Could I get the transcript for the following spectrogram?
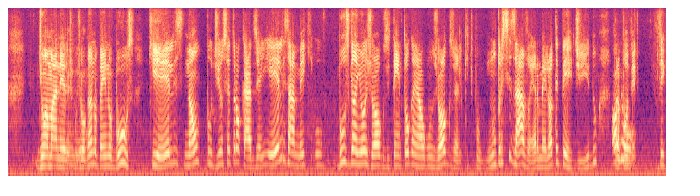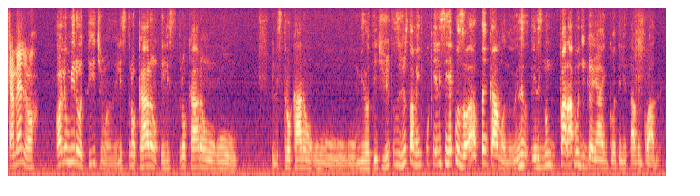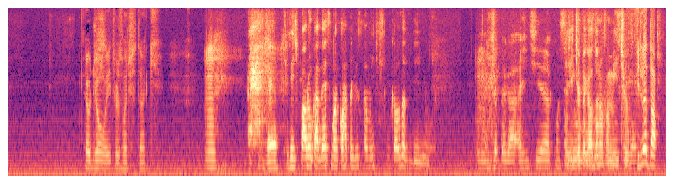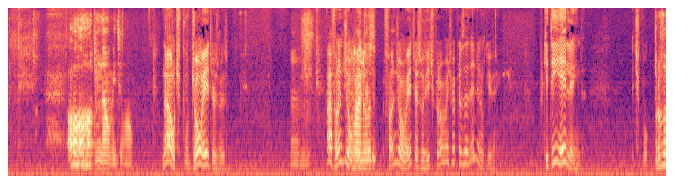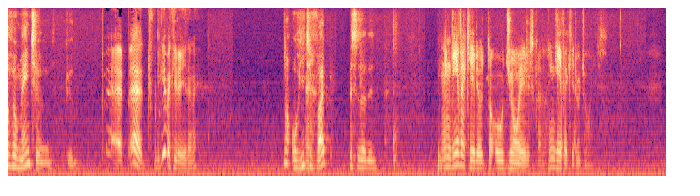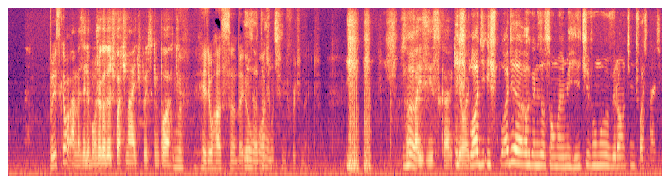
de uma maneira, tipo, Entendeu. jogando bem no Bulls, que eles não podiam ser trocados. E aí eles a meio que. O Bulls ganhou jogos e tentou ganhar alguns jogos, velho, que, tipo, não precisava. Era melhor ter perdido pra olha, poder ficar melhor. o, olha o Mirotic, mano, eles trocaram, eles trocaram o eles trocaram o, o, o Mirotic just- justamente porque ele se recusou a tancar, mano. Eles, eles não paravam de ganhar enquanto ele tava em quadra. É o John Waiters, o anti-tank. Hum. É, a gente parou com a 14 justamente por causa dele, mano. A gente ia pegar, a gente ia conseguir. A gente ia pegar o Donovan Mitchell. tá ligado? Filha da. Oh, Não, Mitchell não. Não, tipo, John Waiters mesmo. Uhum. Ah, falando de John Mano, Waiters. Falando de John Waiters, o Hit provavelmente vai precisar dele no que vem. Porque tem ele ainda. É, tipo, Provavelmente, Pedro. é, é, tipo, ninguém vai querer ele, né? Não, o Hit vai precisar dele. Ninguém vai querer o, o John Waiters, cara. Ninguém vai querer o John Waiters. Por isso que eu Ah, mas ele é bom jogador de Fortnite, pô, isso que importa. Ele e o Hassan daria um Exatamente. ótimo time de Fortnite. Só Mano, faz isso, cara, que ódio. explode, explode a organização Miami Heat e vamos virar um time de Fortnite.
